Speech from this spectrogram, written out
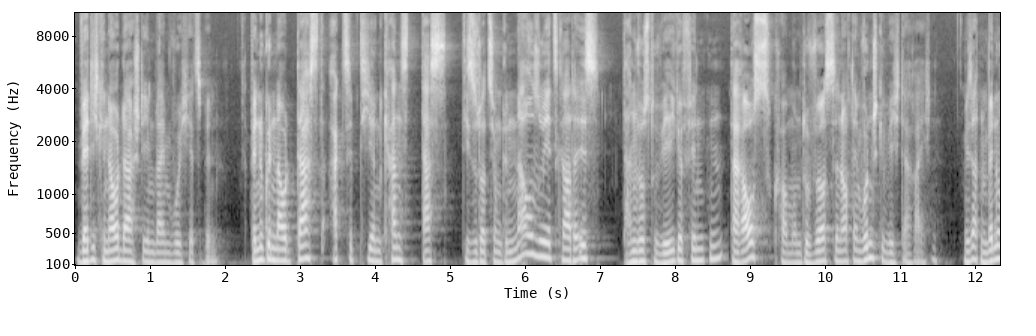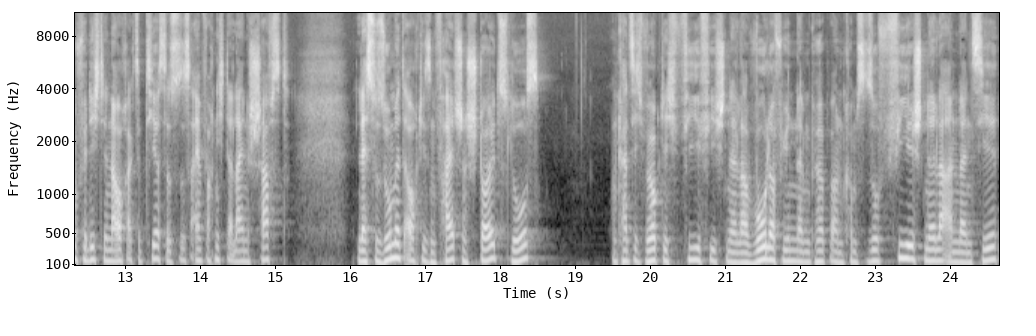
werde ich genau da stehen bleiben, wo ich jetzt bin. Wenn du genau das akzeptieren kannst, dass die Situation genauso jetzt gerade ist, dann wirst du Wege finden, da rauszukommen und du wirst dann auch dein Wunschgewicht erreichen. Wie gesagt, wenn du für dich dann auch akzeptierst, dass du es einfach nicht alleine schaffst, lässt du somit auch diesen falschen Stolz los und kannst dich wirklich viel, viel schneller wohler fühlen in deinem Körper und kommst so viel schneller an dein Ziel.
